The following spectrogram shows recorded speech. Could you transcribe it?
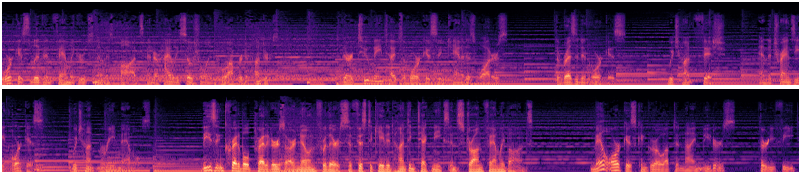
orcas live in family groups known as pods and are highly social and cooperative hunters. There are two main types of orcas in Canada's waters the resident orcas, which hunt fish, and the transient orcas, which hunt marine mammals. These incredible predators are known for their sophisticated hunting techniques and strong family bonds. Male orcas can grow up to 9 meters, 30 feet,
